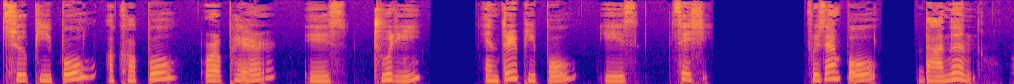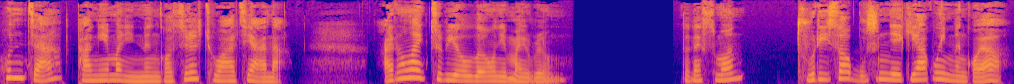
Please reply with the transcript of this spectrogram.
two people, a couple, or a pair is 둘이, and three people is 셋이. For example, 나는 혼자 방에만 있는 것을 좋아하지 않아. I don't like to be alone in my room. The next one, 둘이서 무슨 얘기하고 있는 거야?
